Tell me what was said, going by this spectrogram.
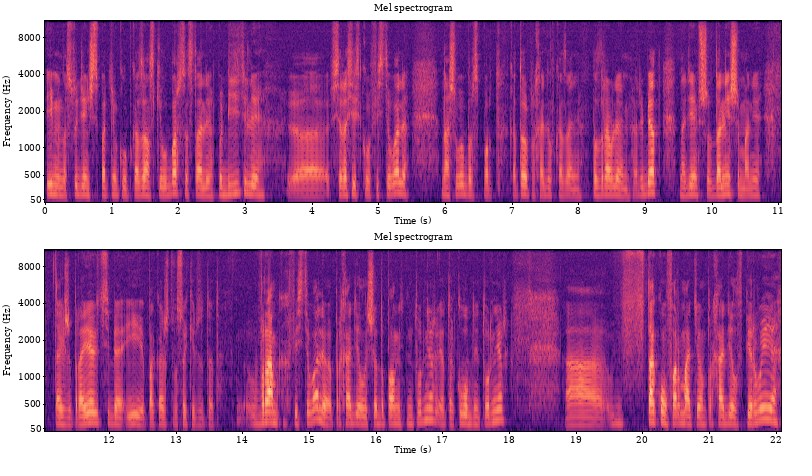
именно студенческий спортивный клуб «Казанские Лубарсы» стали победители э, Всероссийского фестиваля «Наш выбор спорт», который проходил в Казани. Поздравляем ребят, надеемся, что в дальнейшем они также проявят себя и покажут высокий результат. В рамках фестиваля проходил еще дополнительный турнир, это клубный турнир. А, в таком формате он проходил впервые.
